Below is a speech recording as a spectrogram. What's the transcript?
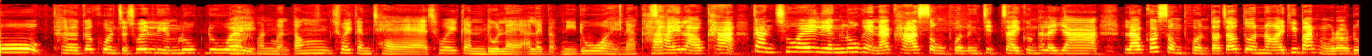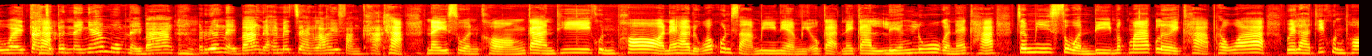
ลูก เธอก็ควรจะช่วยเลี้ยงลูกด้วย มันเหมือนต้องช่วยกันแชร์ ช่วยกันดูแลอะไรแบบนี้ด้วยนะคะ ใช่แล้วค่ะการช่วยเลี้ยงลูกเนี่ยนะคะ ส่งผลถึงจิตใจคุณภรรยา แล้วก็ส่งผลต่อเจ้าตัวน้อยที่บ้านของเราด้วย แต่ค่ะจะเป็นในแง่มุมไหนบ้างอืมเรื่องไหนบ้างเดี๋ยวให้แม่แจงเล่าให้ฟังค่ะค่ะ ในส่วนของการที่คุณพ่อนะคะหรือว่าคุณสามีเนี่ยมีโอกาสในการเลี้ยงลูกอะนะคะ จะมีส่วนดีมากๆเลยค่ะ เพราะว่าเวลาที่คุณพ่อ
